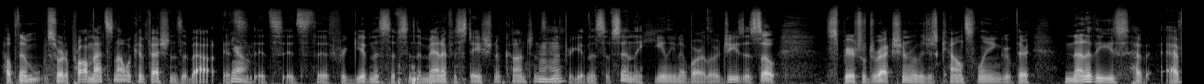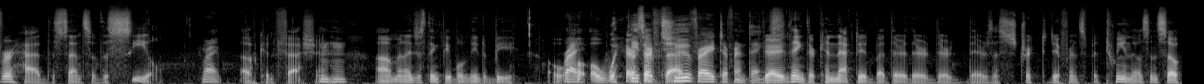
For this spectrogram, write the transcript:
help them sort a problem that's not what confession's about it's yeah. it's it's the forgiveness of sin the manifestation of conscience mm-hmm. and the mm-hmm. forgiveness of sin the healing of our lord jesus so spiritual direction religious counseling group there none of these have ever had the sense of the seal right. of confession mm-hmm. um, and i just think people need to be right. aware. These are two very different things. Very thing. They're connected, but they're, they're, they're, there's a strict difference between those. And so,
